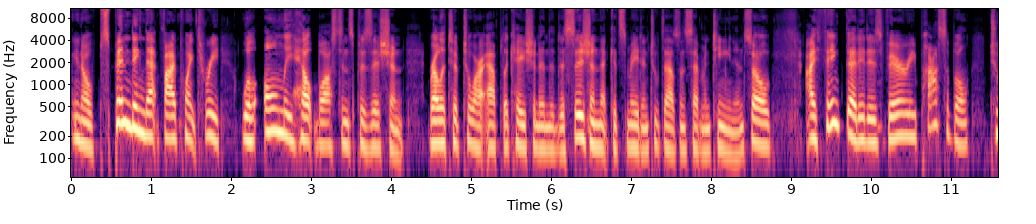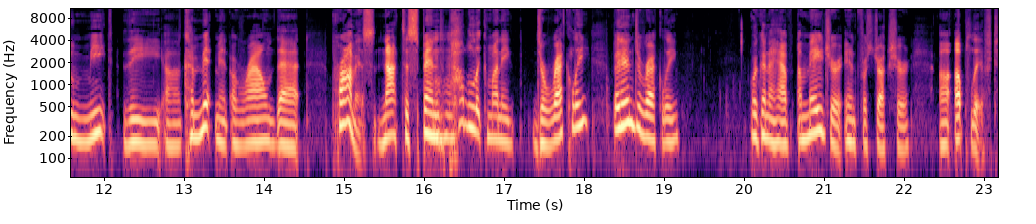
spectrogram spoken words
you know, spending that 5.3 will only help Boston's position relative to our application and the decision that gets made in 2017. And so I think that it is very possible to meet the uh, commitment around that promise not to spend mm-hmm. public money directly, but indirectly. We're going to have a major infrastructure uh, uplift,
